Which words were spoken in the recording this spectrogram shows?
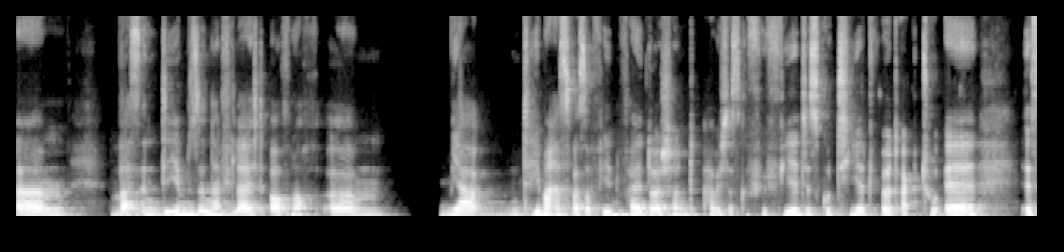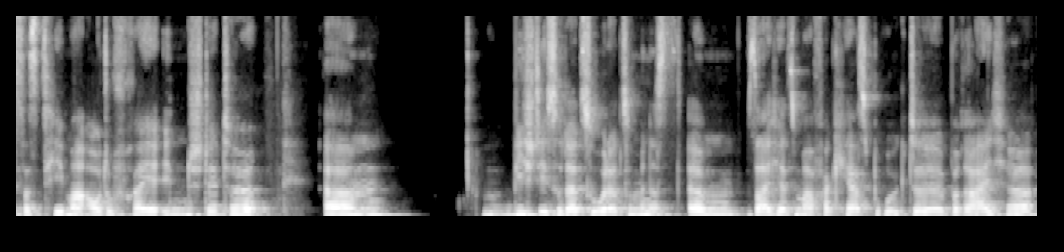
Ähm, was in dem Sinne vielleicht auch noch ähm, ja, ein Thema ist, was auf jeden Fall in Deutschland, habe ich das Gefühl, viel diskutiert wird aktuell, ist das Thema autofreie Innenstädte. Ähm, wie stehst du dazu? Oder zumindest, ähm, sage ich jetzt mal, verkehrsberuhigte Bereiche.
